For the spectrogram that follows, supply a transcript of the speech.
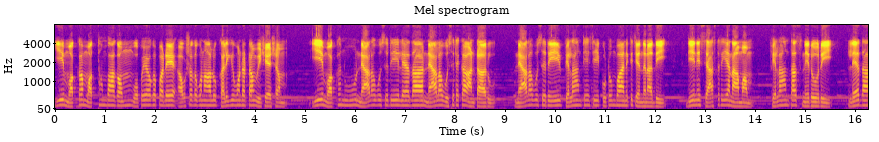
ఈ మొక్క మొత్తం భాగం ఉపయోగపడే ఔషధ గుణాలు కలిగి ఉండటం విశేషం. ఈ మొక్కను నేల ఉసిరి లేదా నేల ఉసిరిక అంటారు. నేల ఉసిరి ఫిలాంతేసి కుటుంబానికి చెందినది. దీని శాస్త్రీయ నామం ఫిలాంతస్ నిరూరి లేదా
